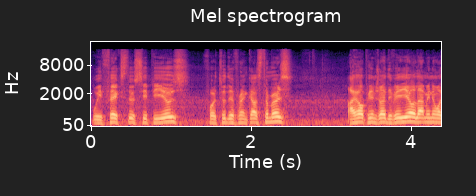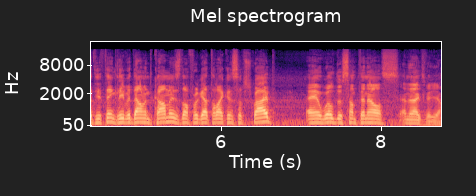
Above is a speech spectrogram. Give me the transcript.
We fixed two CPUs for two different customers. I hope you enjoyed the video. Let me know what you think. Leave it down in the comments. Don't forget to like and subscribe. And we'll do something else in the next video.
